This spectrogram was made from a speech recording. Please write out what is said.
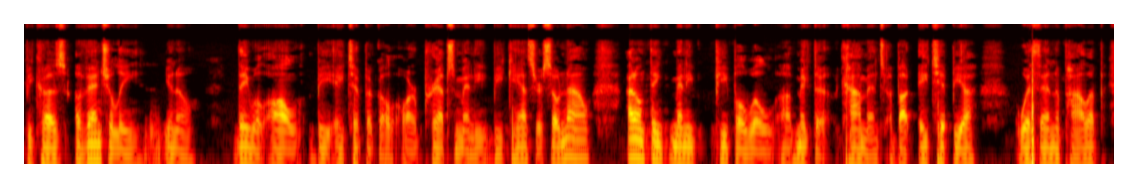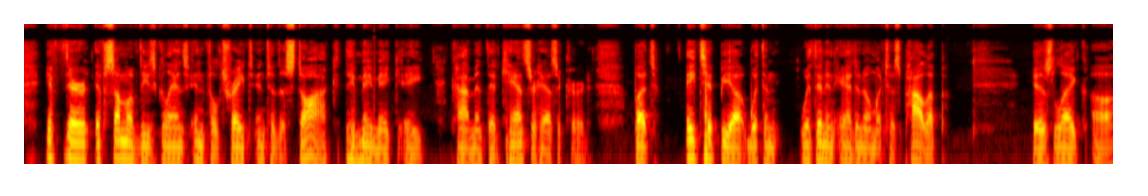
Because eventually, you know, they will all be atypical or perhaps many be cancer. So now I don't think many people will uh, make the comment about atypia within a polyp. If there, if some of these glands infiltrate into the stalk, they may make a comment that cancer has occurred. But atypia within within an adenomatous polyp is like uh,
